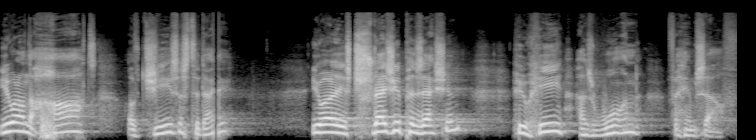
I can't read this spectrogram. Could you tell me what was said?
You are on the heart of Jesus today. You are his treasured possession, who he has won for himself.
